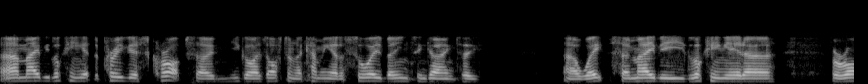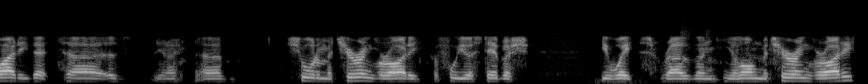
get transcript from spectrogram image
Uh, maybe looking at the previous crop. So you guys often are coming out of soybeans and going to uh, wheat. So maybe looking at a variety that uh, is, you know, uh, shorter maturing variety before you establish your wheats rather than your long maturing varieties.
